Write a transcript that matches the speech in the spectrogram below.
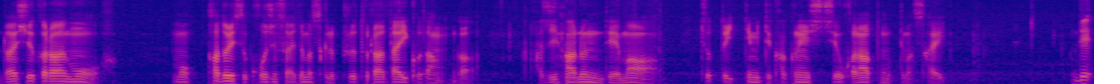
来週からもう、もうカードリスト更新されてますけど、プルトラ第5弾が始まるんで、まあ、ちょっと行ってみて確認しようかなと思ってます。はい。で、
